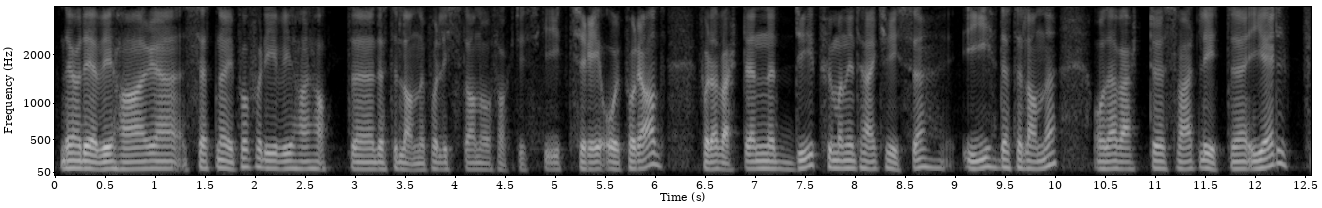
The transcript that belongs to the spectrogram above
Det er jo det vi har eh, sett nøye på, fordi vi har hatt eh, dette landet på lista nå faktisk i tre år på rad. For det har vært en dyp humanitær krise i dette landet. Og det har vært eh, svært lite hjelp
